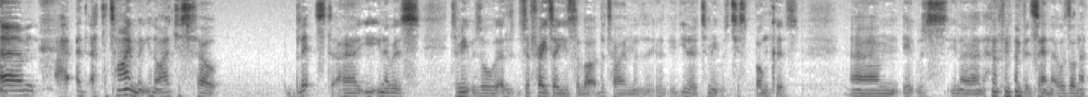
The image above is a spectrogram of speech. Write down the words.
um, I, at, at, the time, you know, I just felt blitzed. Uh, you, you, know, it was to me it was all. it's a phrase I used a lot at the time. You know, to me it was just bonkers. Um, it was, you know, I remember saying I was on a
